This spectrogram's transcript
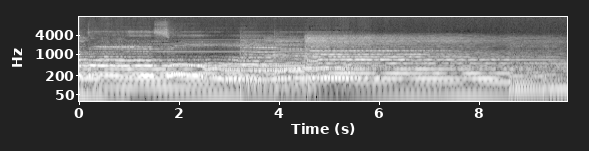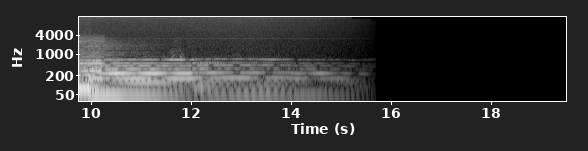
someday.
